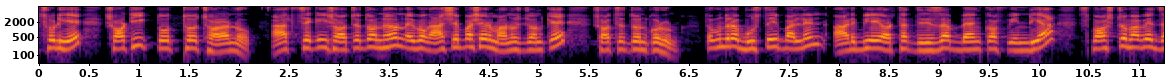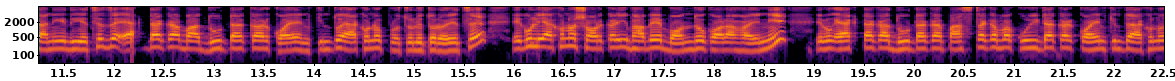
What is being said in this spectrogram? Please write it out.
ছড়িয়ে সঠিক তথ্য ছড়ানো। আজ থেকেই সচেতন হন এবং আশেপাশের মানুষজনকে সচেতন করুন। তো বন্ধুরা বুঝতেই পারলেন, আরবিআই অর্থাৎ রিজার্ভ ব্যাংক অফ ইন্ডিয়া স্পষ্টভাবে জানিয়ে দিয়েছে যে এক টাকা বা দু টাকার কয়েন কিন্তু এখনও প্রচলিত রয়েছে। এগুলি এখনও সরকারিভাবে বন্ধ করা হয়নি এবং এক টাকা, দু টাকা, পাঁচ টাকা বা কুড়ি টাকার কয়েন কিন্তু এখনও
